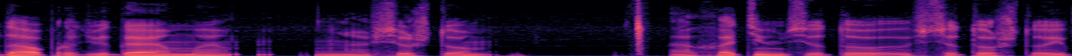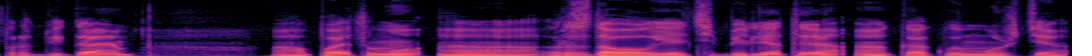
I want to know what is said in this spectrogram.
да, продвигаем мы все, что Э, хотим все то, все то, что и продвигаем. А, поэтому а, раздавал я эти билеты. А, как вы можете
